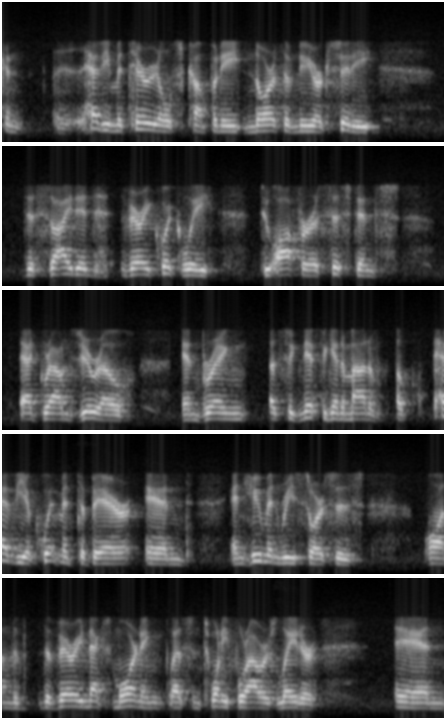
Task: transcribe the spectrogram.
con, uh, heavy materials company north of New York City, decided very quickly to offer assistance at ground zero and bring a significant amount of, of heavy equipment to bear and and human resources on the, the very next morning, less than 24 hours later, and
